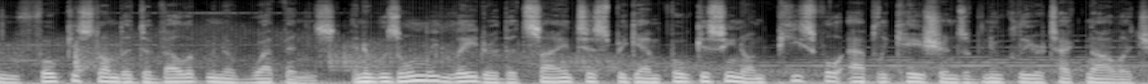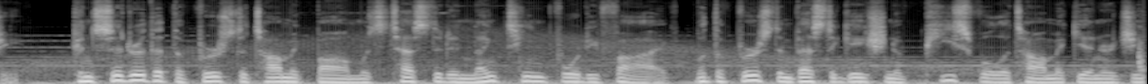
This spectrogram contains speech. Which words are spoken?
II focused on the development of weapons, and it was only later that scientists began focusing on peaceful applications of nuclear technology. Consider that the first atomic bomb was tested in 1945, but the first investigation of peaceful atomic energy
